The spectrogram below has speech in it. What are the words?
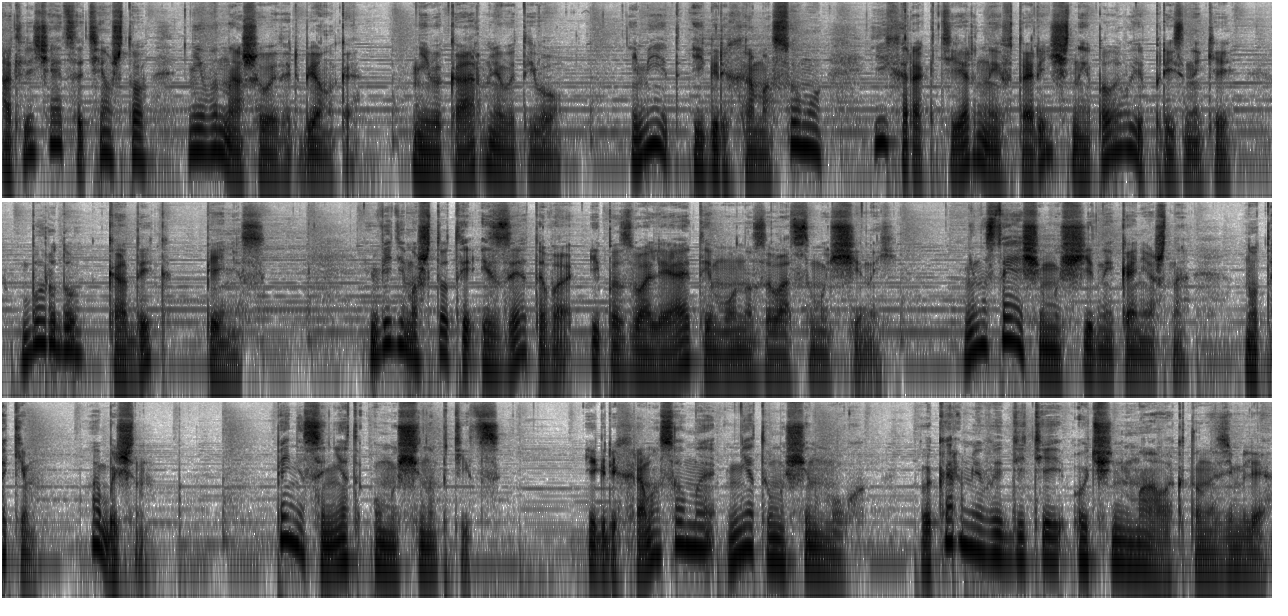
отличается тем, что не вынашивает ребенка, не выкармливает его, имеет Y-хромосому и характерные вторичные половые признаки – бороду, кадык, пенис. Видимо, что-то из этого и позволяет ему называться мужчиной. Не настоящим мужчиной, конечно, но таким, обычным. Пениса нет у мужчин птиц. Y-хромосомы нет у мужчин мух. Выкармливает детей очень мало кто на Земле.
